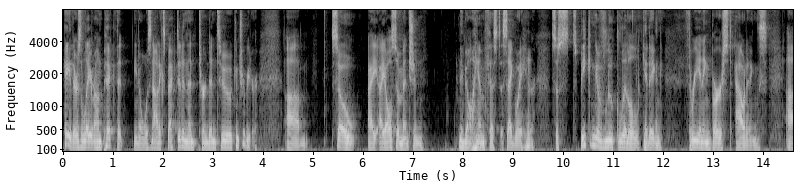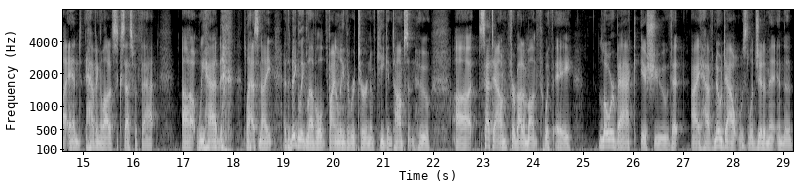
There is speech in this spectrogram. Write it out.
hey, there's a late round pick that you know was not expected and then turned into a contributor. Um, so I, I also mention maybe I'll ham fist a segue here. So speaking of Luke Little getting three inning burst outings uh, and having a lot of success with that, uh, we had last night at the big league level finally the return of Keegan Thompson, who uh, sat down for about a month with a lower back issue that I have no doubt was legitimate in the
